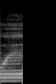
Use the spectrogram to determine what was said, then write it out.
fue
